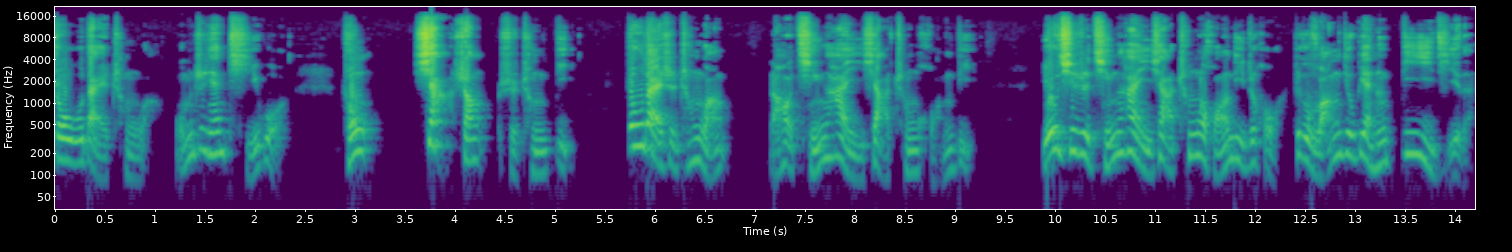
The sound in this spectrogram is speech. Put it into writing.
周代称王。我们之前提过，从夏商是称帝，周代是称王，然后秦汉以下称皇帝。尤其是秦汉以下称了皇帝之后啊，这个王就变成低一级的，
